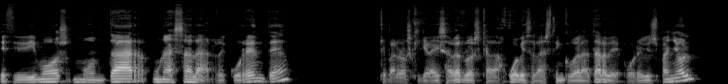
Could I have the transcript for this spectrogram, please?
decidimos montar una sala recurrente, que para los que queráis saberlo es cada jueves a las 5 de la tarde, horario español,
